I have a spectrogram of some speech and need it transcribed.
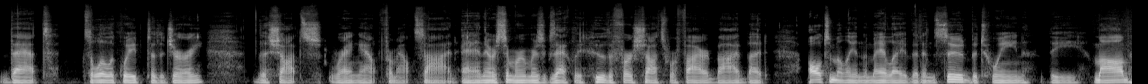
that soliloquy to the jury, the shots rang out from outside. And there were some rumors exactly who the first shots were fired by, but ultimately in the melee that ensued between the mob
